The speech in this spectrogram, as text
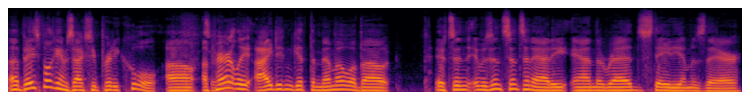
Uh, baseball game is actually pretty cool. Uh, apparently, I didn't get the memo about it's in. It was in Cincinnati, and the Reds stadium is there.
